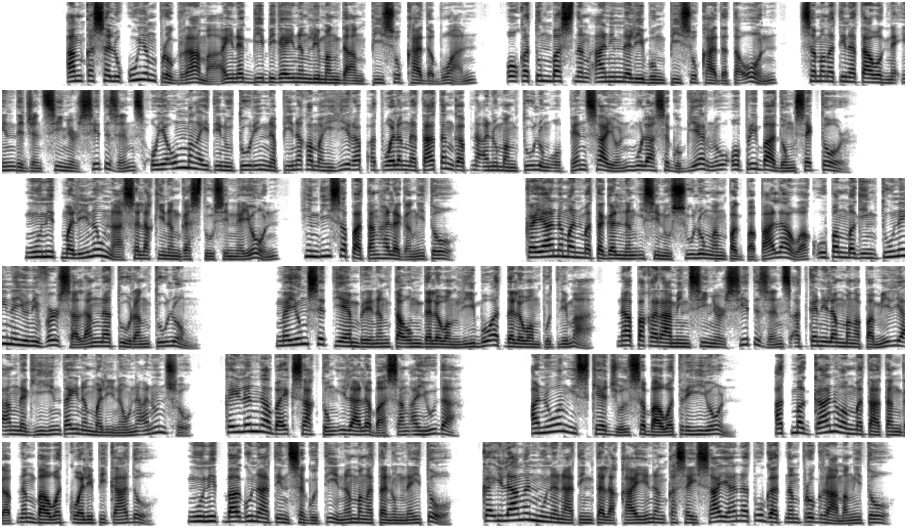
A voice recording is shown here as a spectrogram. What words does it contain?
Ang kasalukuyang programa ay nagbibigay ng 500 piso kada buwan, o katumbas ng 6,000 piso kada taon, sa mga tinatawag na indigent senior citizens o yaong mga itinuturing na pinakamahihirap at walang natatanggap na anumang tulong o pensayon mula sa gobyerno o pribadong sektor. Ngunit malinaw na sa laki ng gastusin ngayon, hindi sapat ang halagang ito. Kaya naman matagal nang isinusulong ang pagpapalawak upang maging tunay na universal ang naturang tulong. Ngayong Setyembre ng taong 2025, napakaraming senior citizens at kanilang mga pamilya ang naghihintay ng malinaw na anunsyo, kailan nga ba eksaktong ilalabas ang ayuda? Ano ang schedule sa bawat rehiyon? At magkano ang matatanggap ng bawat kwalipikado? Ngunit bago natin sagutin ang mga tanong na ito, kailangan muna nating talakayin ang kasaysayan at ugat ng programang ito.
